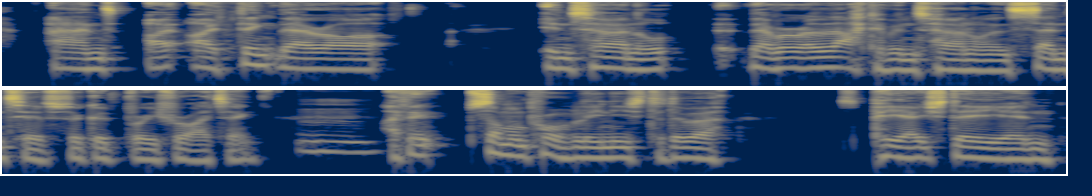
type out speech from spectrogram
and I, I think there are internal there are a lack of internal incentives for good brief writing. Mm. I think someone probably needs to do a PhD in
